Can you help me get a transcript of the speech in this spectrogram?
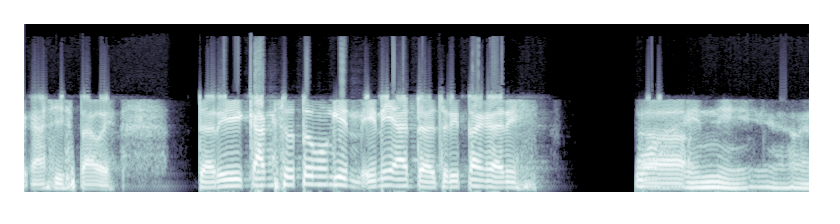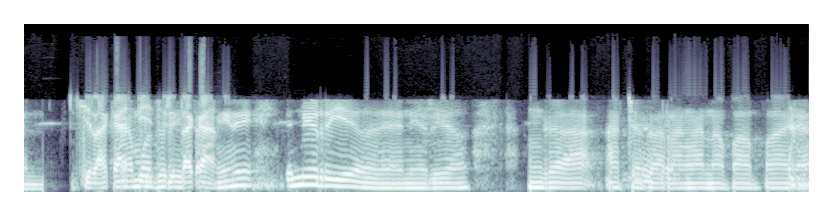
kasih tahu ya. Dari Kang Soto mungkin, ini ada cerita nggak nih? Wah Eh, ini ya kan. silakan mau cerita. diceritakan. Ini ini real ya, ini real. Enggak ada Iya. karangan apa-apa ya.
